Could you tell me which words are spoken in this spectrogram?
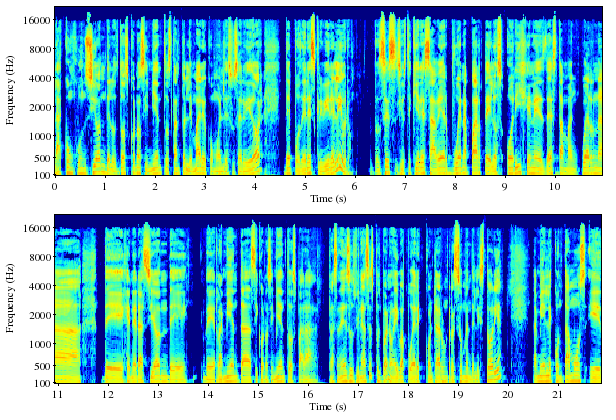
la conjunción de los dos conocimientos, tanto el de Mario como el de su servidor, de poder escribir el libro. Entonces, si usted quiere saber buena parte de los orígenes de esta mancuerna de generación de, herramientas y conocimientos para trascender sus finanzas, pues bueno, ahí va a poder encontrar un resumen de la historia. También le contamos eh,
